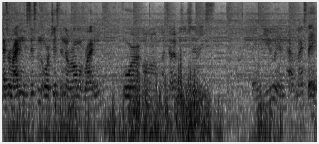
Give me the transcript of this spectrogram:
as a writing assistant or just in the realm of writing for um, a television series. Thank you and have a nice day.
